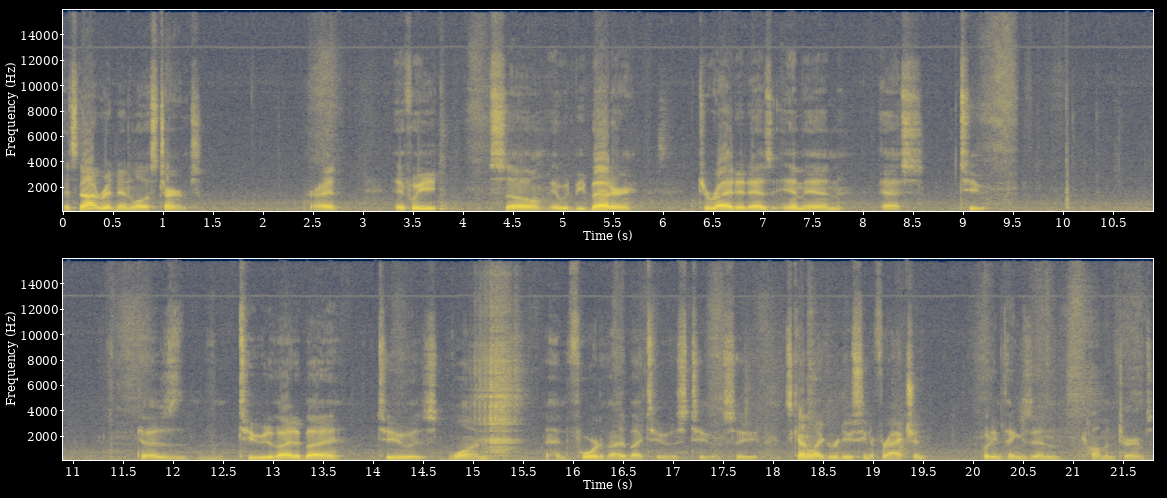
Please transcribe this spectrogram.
It's not written in lowest terms, right? If we, so it would be better to write it as MnS2. Because 2 divided by 2 is 1, and 4 divided by 2 is 2. So you, it's kind of like reducing a fraction, putting things in common terms.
